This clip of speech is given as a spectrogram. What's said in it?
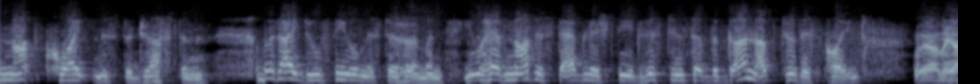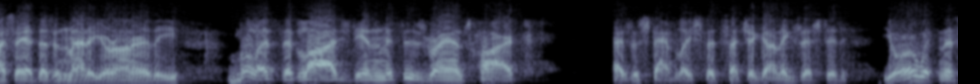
Not quite, Mr. Justin. But I do feel, Mr. Herman, you have not established the existence of the gun up to this point. Well, may I say it doesn't matter, Your Honor. The bullet that lodged in Mrs. Grant's heart has established that such a gun existed. Your a witness,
